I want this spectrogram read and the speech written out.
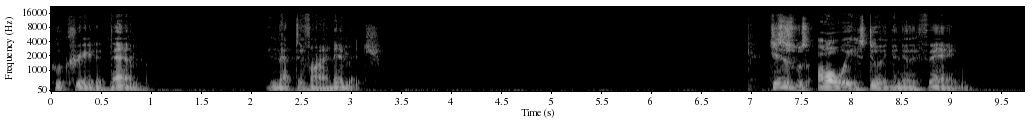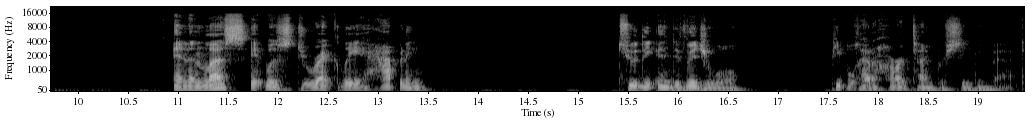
who created them in that divine image. Jesus was always doing a new thing. And unless it was directly happening to the individual, people had a hard time perceiving that.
